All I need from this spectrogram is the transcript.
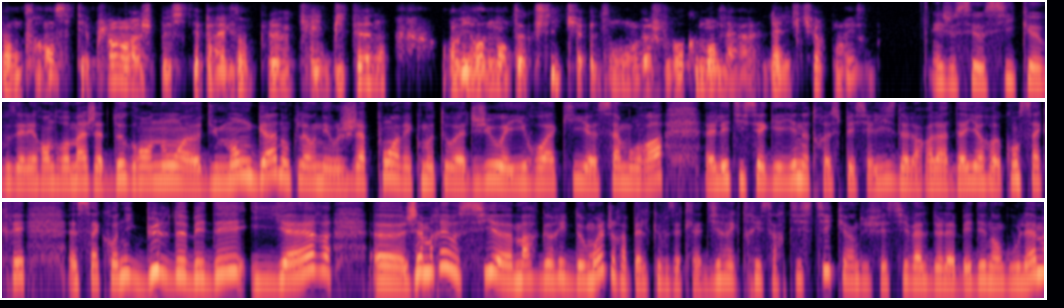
on pourrait en citer plein. Je peux citer par exemple Kate Beaton, Environnement toxique, dont je vous recommande la lecture par exemple. Et je sais aussi que vous allez rendre hommage à deux grands noms euh, du manga. Donc là, on est au Japon avec Moto Hajio et Hiroaki euh, Samura. Euh, Laetitia Gaillet, notre spécialiste, leur a d'ailleurs consacré sa chronique Bulle de BD hier. J'aimerais aussi, Marguerite Demouette, je rappelle que vous êtes la directrice artistique hein, du Festival de la BD d'Angoulême,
